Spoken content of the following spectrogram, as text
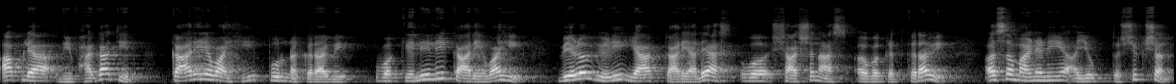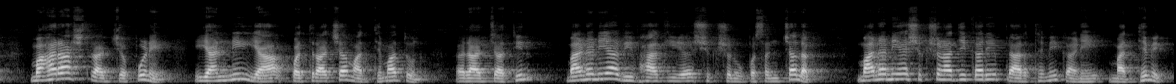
आपल्या विभागातील कार्यवाही पूर्ण करावी व केलेली कार्यवाही वेळोवेळी या कार्यालयास व शासनास अवगत करावी. असं माननीय आयुक्त शिक्षण महाराष्ट्र राज्य पुणे यांनी या पत्राच्या माध्यमातून राज्यातील माननीय विभागीय शिक्षण उपसंचालक माननीय शिक्षणाधिकारी प्राथमिक आणि माध्यमिक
